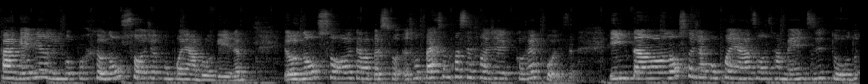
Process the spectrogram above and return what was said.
Paguei minha língua porque eu não sou de acompanhar blogueira. Eu não sou aquela pessoa. Eu sou péssima pra ser fã de qualquer coisa. Então eu não sou de acompanhar os lançamentos e tudo.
